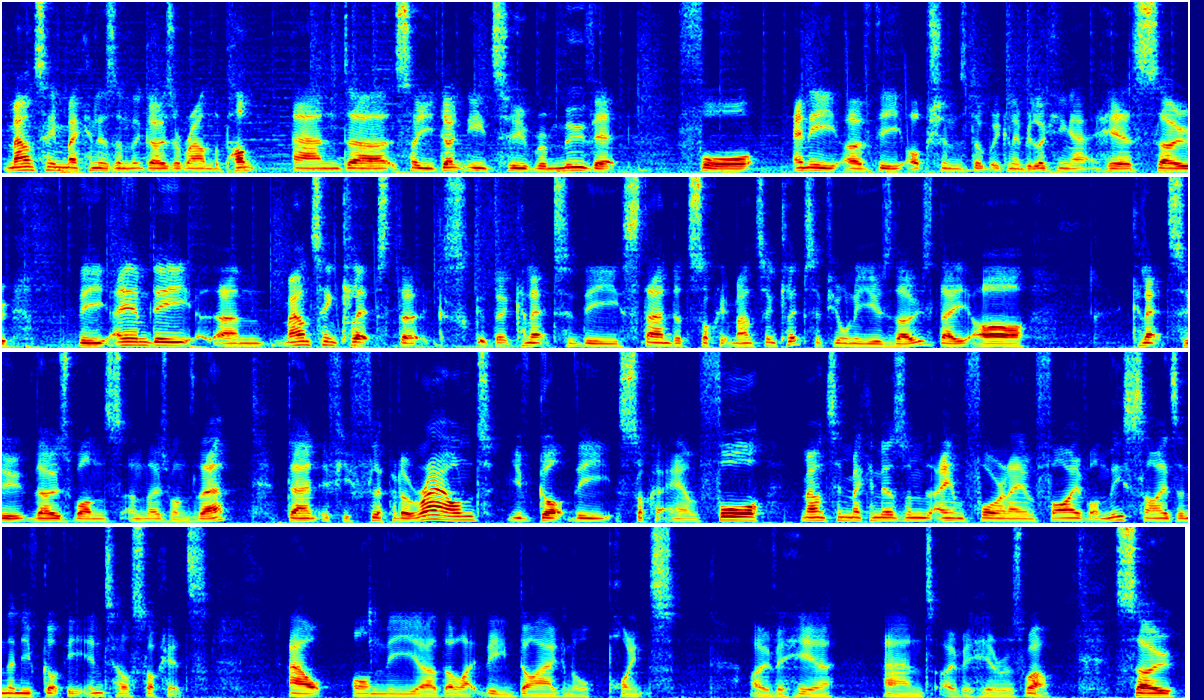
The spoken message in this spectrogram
mounting mechanism that goes around the pump and uh, so you don't need to remove it for any of the options that we're going to be looking at here. So the AMD um, mounting clips that, that connect to the standard socket mounting clips, if you want to use those, they are connect to those ones and those ones there. Then if you flip it around, you've got the socket AM4 mounting mechanism, AM4 and AM5 on these sides, and then you've got the Intel sockets out on the, uh, the like the diagonal points over here and over here as well. So,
